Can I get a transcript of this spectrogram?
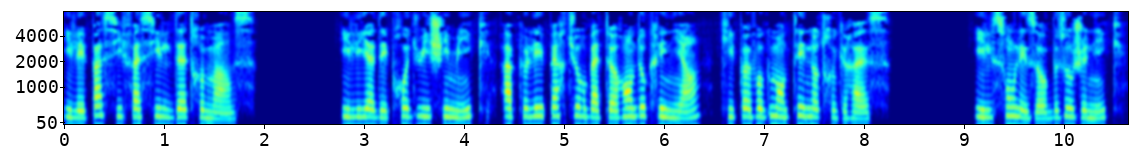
il n'est pas si facile d'être mince. Il y a des produits chimiques, appelés perturbateurs endocriniens, qui peuvent augmenter notre graisse. Ils sont les obsogéniques.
